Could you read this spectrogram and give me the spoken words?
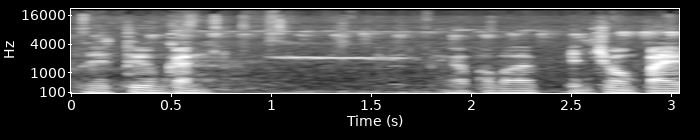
เพื่อเติมกันนะครับเพราะว่าเป็นช่วงปลาย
